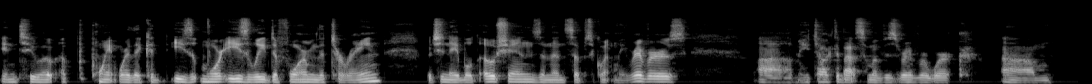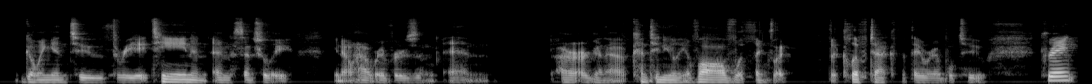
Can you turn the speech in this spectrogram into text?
into a, a point where they could eas- more easily deform the terrain, which enabled oceans and then subsequently rivers. Um, he talked about some of his river work um, going into 318 and, and essentially, you know, how rivers and, and are, are going to continually evolve with things like the cliff tech that they were able to create.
